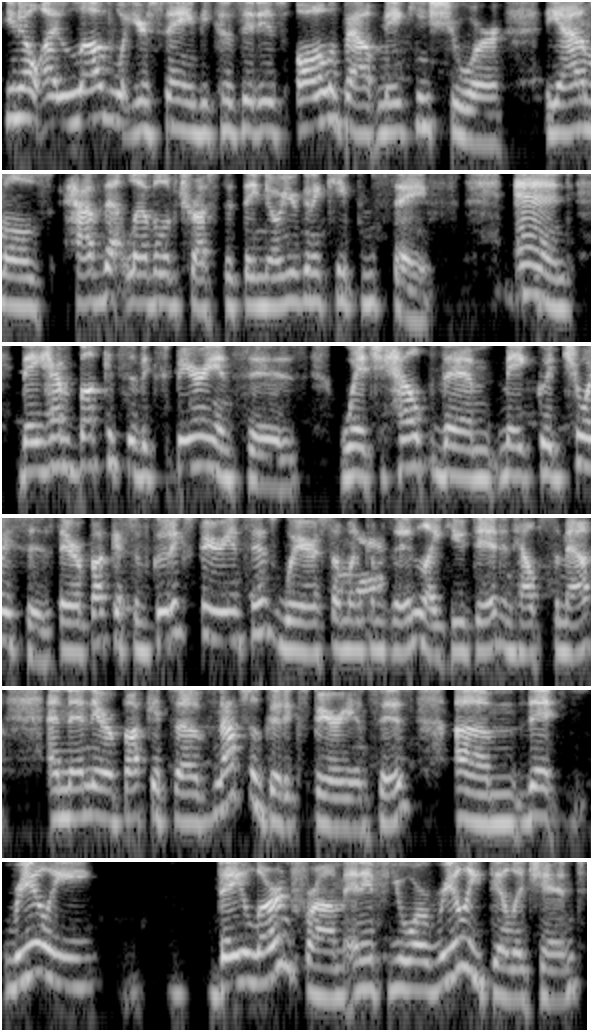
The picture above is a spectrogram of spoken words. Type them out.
you know, I love what you're saying because it is all about making sure the animals have that level of trust that they know you're going to keep them safe. And they have buckets of experiences which help them make good choices. There are buckets of good experiences where someone comes in, like you did, and helps them out. And then there are buckets of not so good experiences um, that really they learn from. And if you're really diligent,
